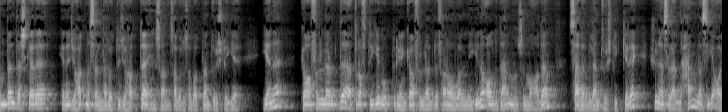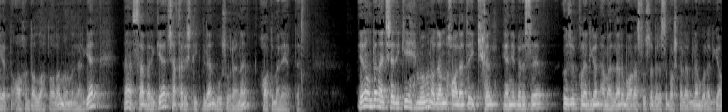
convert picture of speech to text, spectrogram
undan tashqari yana jihod masalalari o'tdi jihodda inson sabr sabot bilan turishligi yana kofirlarda atrofdagi bo'lib turgan kofirlarni farovonligini oldida ham musulmon odam sabr bilan turishlik kerak. Shu narsalarni hammasiga oyatni oxirida alloh taolo mo'minlarga sabrga chaqirishlik bilan bu surani xotimalayapti yana undan aytishadiki mo'min odamni holati ikki xil ya'ni birisi o'zi qiladigan amallari borasida bo'lsa birisi boshqalar bilan bo'ladigan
